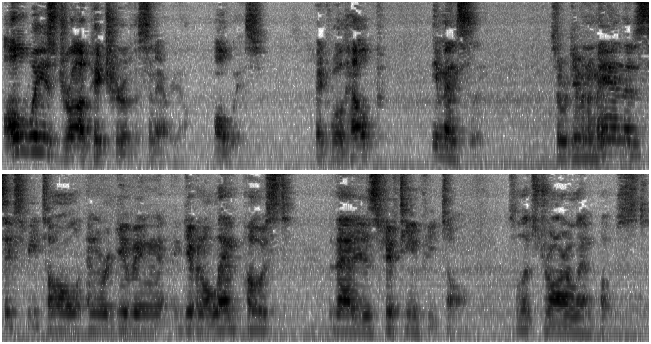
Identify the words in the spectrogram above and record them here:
always draw a picture of the scenario. Always. It will help immensely. So we're given a man that is six feet tall, and we're giving given a lamppost that is 15 feet tall. So let's draw our lamppost.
